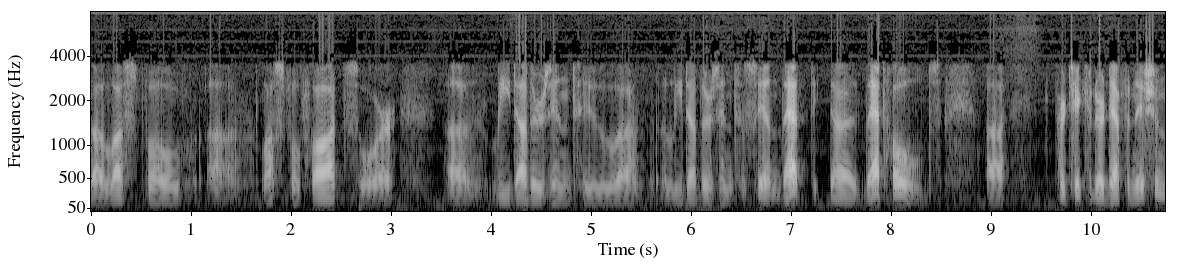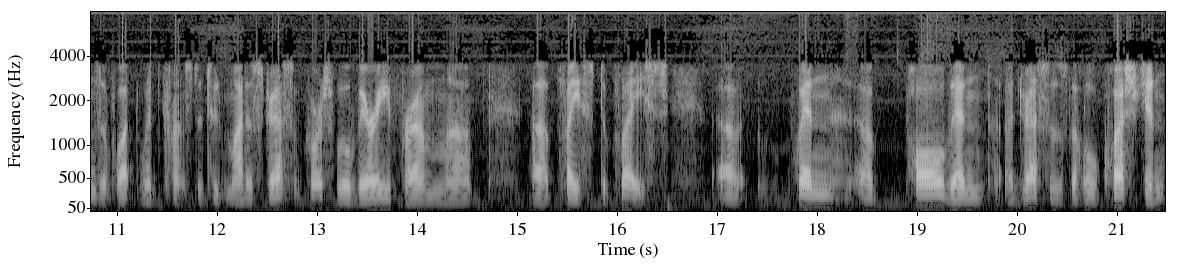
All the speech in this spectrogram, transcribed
uh, lustful uh, lustful thoughts or uh, lead others into uh, lead others into sin. That uh, that holds. Uh, particular definitions of what would constitute modest dress, of course, will vary from uh, uh, place to place. Uh, when uh, Paul then addresses the whole question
